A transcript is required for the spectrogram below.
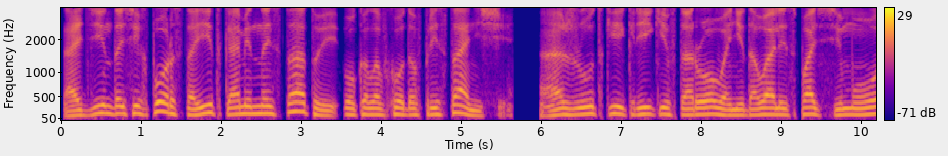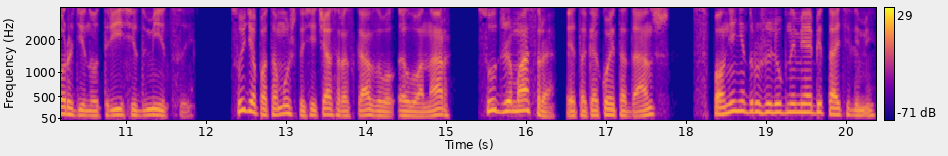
Один до сих пор стоит каменной статуей около входа в пристанище. А жуткие крики второго не давали спать всему ордену три седмицы. Судя по тому, что сейчас рассказывал Элванар, суд Джемасра — это какой-то данж с вполне недружелюбными обитателями.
